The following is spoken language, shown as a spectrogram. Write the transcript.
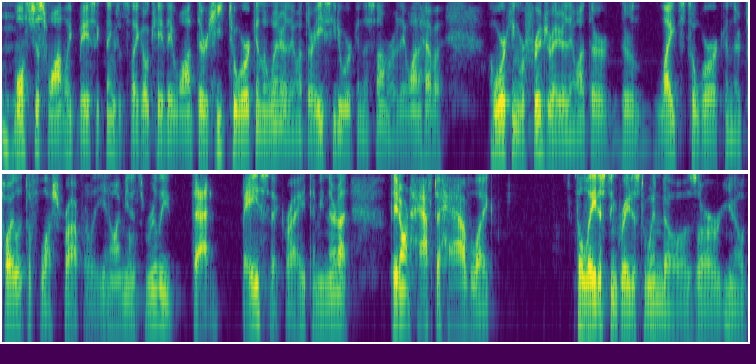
Mm-hmm. Most just want like basic things. It's like, okay, they want their heat to work in the winter, they want their AC to work in the summer, they want to have a, a working refrigerator, they want their, their lights to work and their toilet to flush properly. You know, I mean it's really that basic, right? I mean they're not they don't have to have like the latest and greatest windows or, you know,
